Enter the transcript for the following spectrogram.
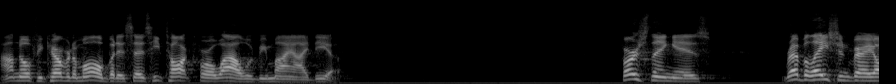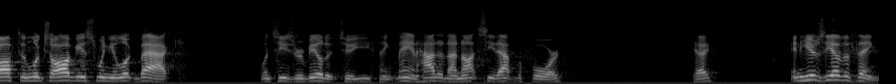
I don't know if he covered them all, but it says he talked for a while, would be my idea. First thing is, Revelation very often looks obvious when you look back. Once he's revealed it to you, you think, man, how did I not see that before? Okay? And here's the other thing.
